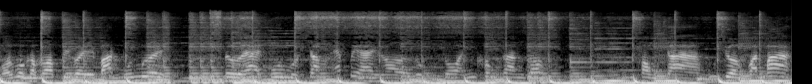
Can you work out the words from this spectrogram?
với một cặp loa PV 40 từ 2 côn 100 FP2G dùng cho những không gian rộng phòng trà vũ trường quán bar.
